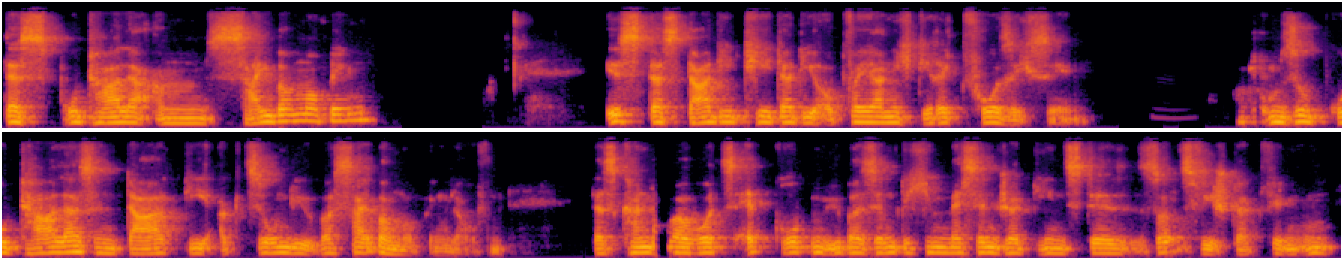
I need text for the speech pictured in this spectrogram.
das Brutale am Cybermobbing ist, dass da die Täter die Opfer ja nicht direkt vor sich sehen. Und umso brutaler sind da die Aktionen, die über Cybermobbing laufen. Das kann über WhatsApp-Gruppen, über sämtliche Messenger-Dienste, sonst wie stattfinden.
